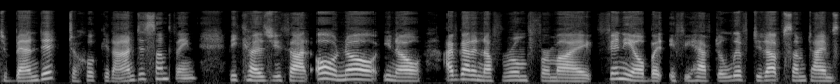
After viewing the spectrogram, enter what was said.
To bend it, to hook it onto something because you thought, oh no, you know, I've got enough room for my finial, but if you have to lift it up sometimes,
